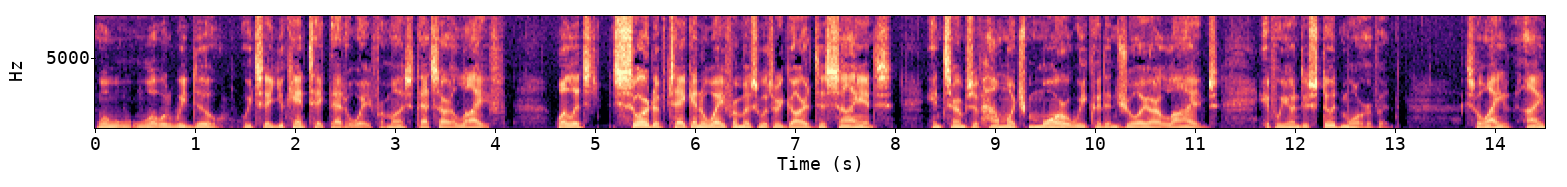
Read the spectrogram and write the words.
Well, what would we do? We'd say, you can't take that away from us. That's our life. Well, it's sort of taken away from us with regard to science in terms of how much more we could enjoy our lives if we understood more of it. So I, I,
